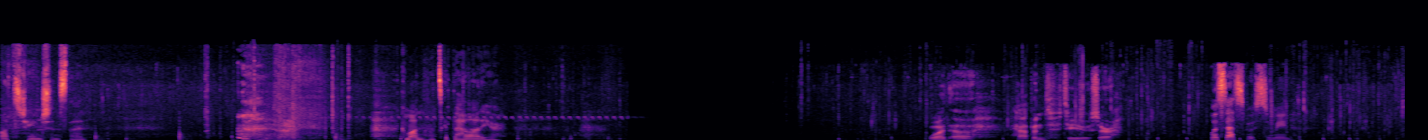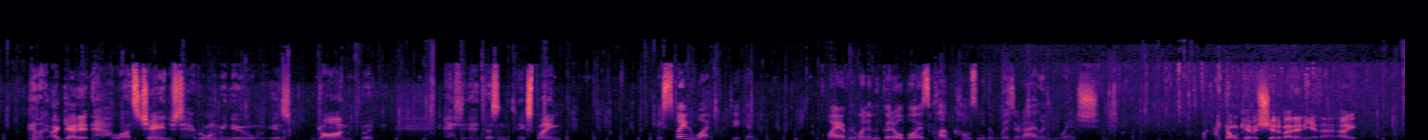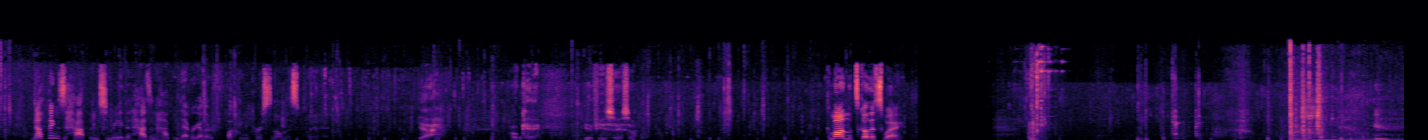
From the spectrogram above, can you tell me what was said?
Lots changed since then. Come on, let's get the hell out of here. What, uh, happened to you, Sarah? What's that supposed to mean? Hey, look, I get it. A lot's changed. Everyone we knew is gone, but it doesn't explain. Explain what, Deacon? Why everyone in the Good Old Boys Club calls me the Wizard Island Witch? Look, I don't give a shit about any of that. I. Nothing's happened to me that hasn't happened to every other fucking person on this planet. Yeah. Okay. If you say so. Come on, let's go this way.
